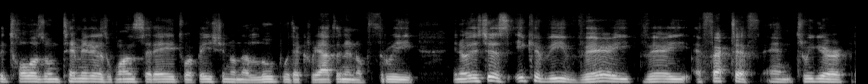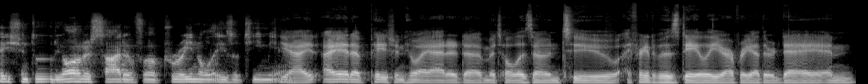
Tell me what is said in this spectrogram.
metolazone 10 milligrams once a day to a patient on a loop with a creatinine of three. You know, it's just, it could be very, very effective and trigger patient to the other side of uh, perennial azotemia. Yeah, I, I had a patient who I added a metolazone to, I forget if it was daily or every other day, and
